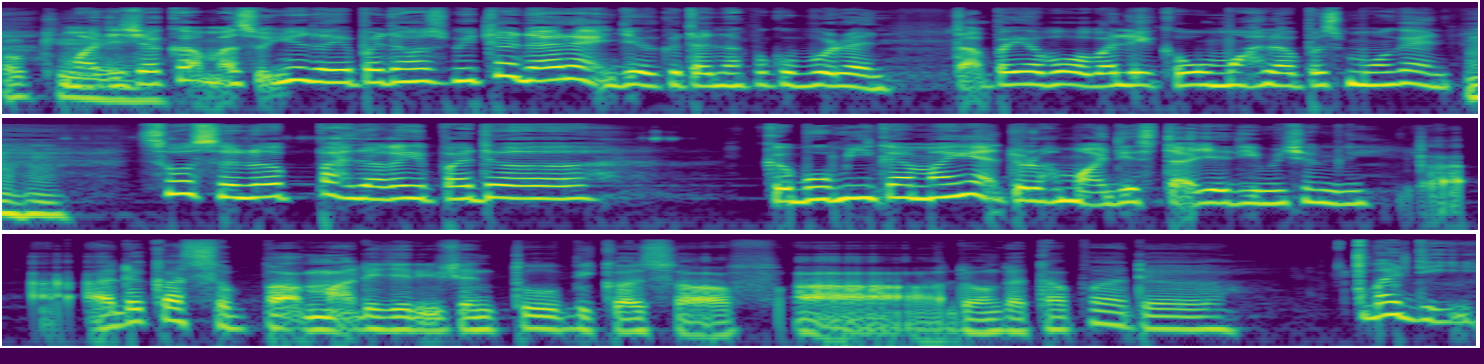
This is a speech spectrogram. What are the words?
Okey. Mak dia cakap maksudnya daripada hospital direct je ke tanah perkuburan. Tak payah bawa balik ke rumah lah apa semua kan. Mhm. So selepas daripada kebumikan mayat tu lah mak dia start jadi macam ni. Adakah sebab mak dia jadi macam tu because of uh, orang kata apa ada Badi.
